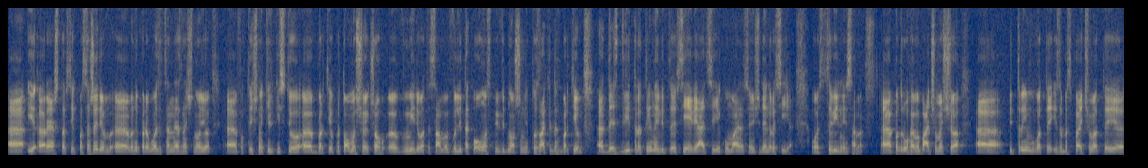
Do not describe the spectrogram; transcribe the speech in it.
е, і решта всіх пасажирів е, вони перевозяться незначною е, фактично кількістю бортів. При тому, що якщо вимірювати саме в літаковому співвідношенні, то західних бортів десь дві третини від всієї авіації, яку має на сьогоднішній день Росія. Ось цивільної саме. По-друге, ми бачимо, що підтримувати і забезпечувати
